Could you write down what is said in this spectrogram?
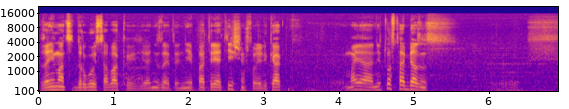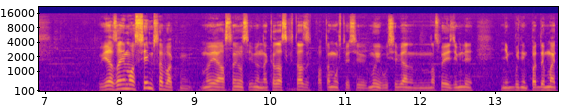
заниматься другой собакой, я не знаю, это не патриотично, что ли, или как. Моя не то что обязанность, я занимался всеми собаками, но я остановился именно на казахских тазах, потому что если мы у себя на своей земле не будем поднимать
